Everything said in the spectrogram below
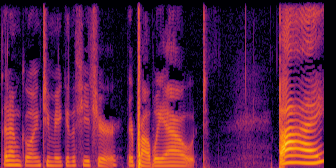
that I'm going to make in the future. They're probably out. Bye!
